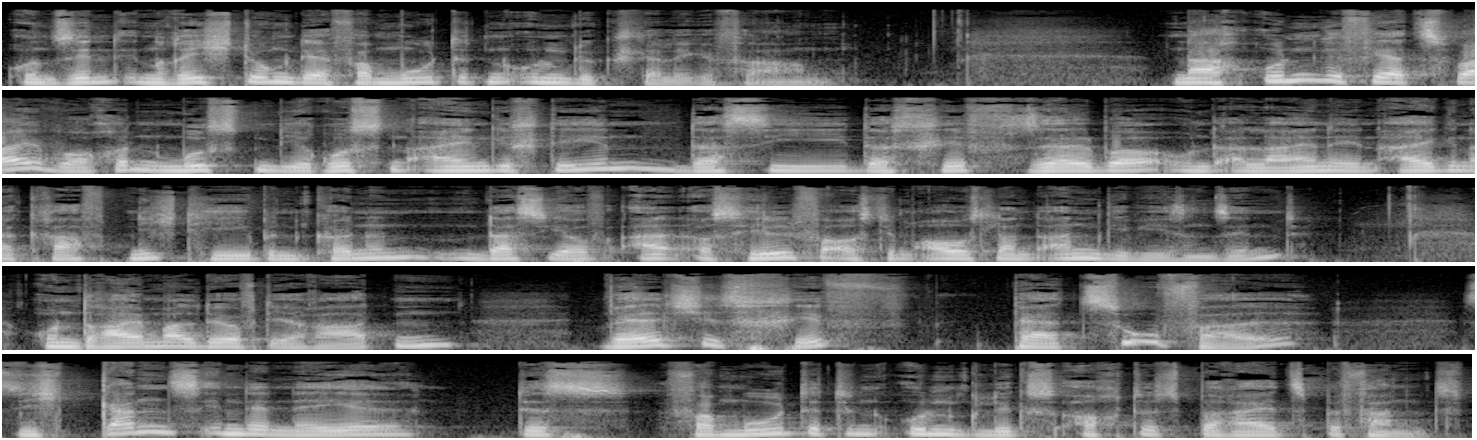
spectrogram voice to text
und sind in Richtung der vermuteten Unglücksstelle gefahren. Nach ungefähr zwei Wochen mussten die Russen eingestehen, dass sie das Schiff selber und alleine in eigener Kraft nicht heben können, dass sie auf, aus Hilfe aus dem Ausland angewiesen sind. Und dreimal dürft ihr raten, welches Schiff per Zufall sich ganz in der Nähe des vermuteten Unglücksortes bereits befand.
